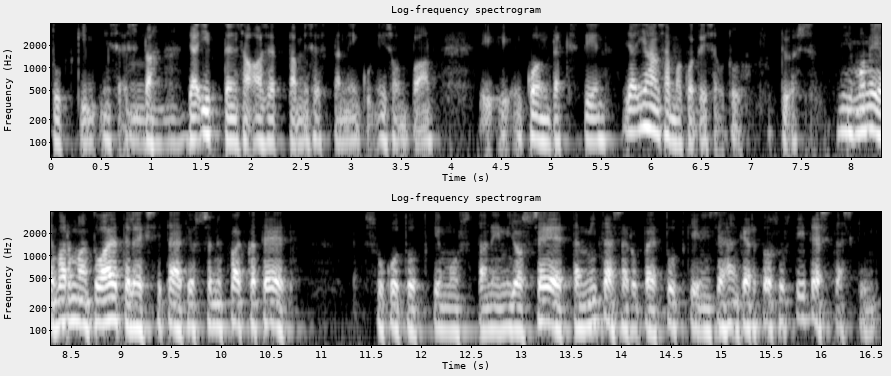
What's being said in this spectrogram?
tutkimisesta mm-hmm. ja itsensä asettamisesta niin kuin isompaan kontekstiin. Ja ihan sama kotiseututyössä. Niin, moni varmaan tuo ajattelee sitä, että jos sä nyt vaikka teet sukututkimusta, niin jos se, että mitä sä rupeat tutkimaan, niin sehän kertoo susta itsestäskin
